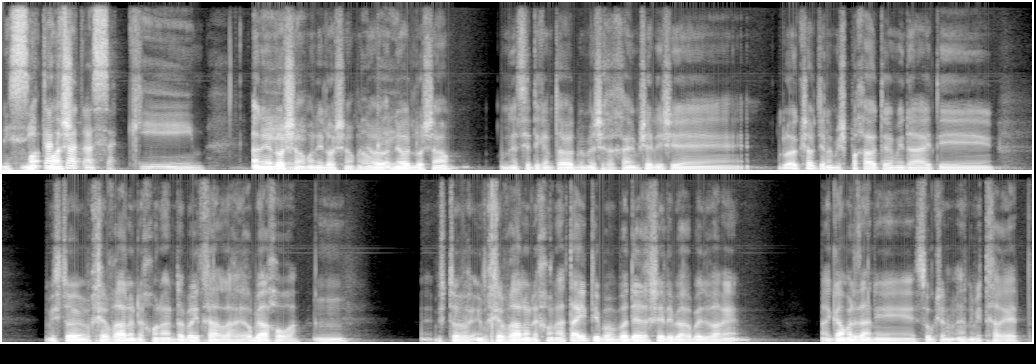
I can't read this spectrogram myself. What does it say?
ניסית מה- קצת עסקים. אני אה, לא שם, אני לא שם, אני עוד- אוקיי. אני עוד לא שם. אני עשיתי גם טעויות במשך החיים שלי שלא הקשבתי למשפחה יותר מדי, הייתי מסתובב עם חברה לא נכונה, אני מדבר איתך על הרבה אחורה. אמ, מסתובב עם חברה לא נכונה, טעיתי בדרך שלי בהרבה דברים. גם על זה אני סוג של, אני מתחרט,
